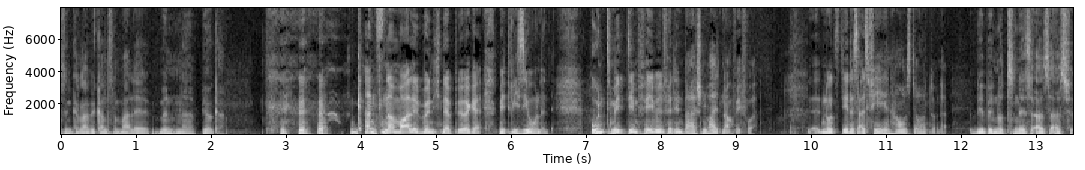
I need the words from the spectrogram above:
sind, glaube ich, ganz normale Münchner Bürger. ganz normale Münchner Bürger mit Visionen und mit dem Faible für den Bayerischen Wald nach wie vor. Äh, nutzt ihr das als Ferienhaus dort oder? Wir benutzen es als, als,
